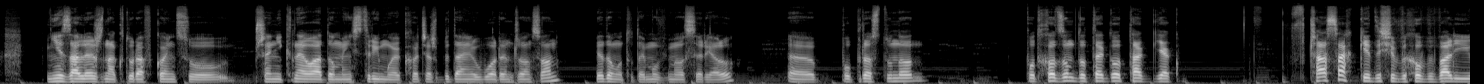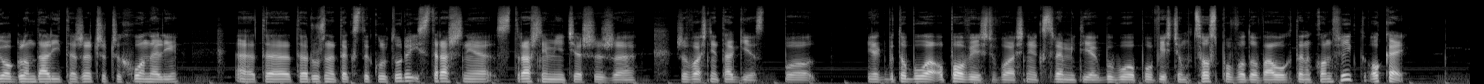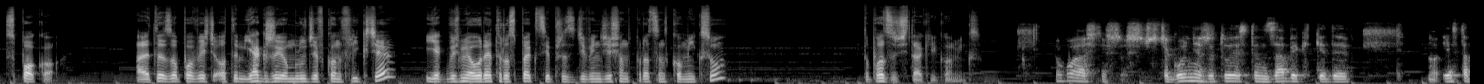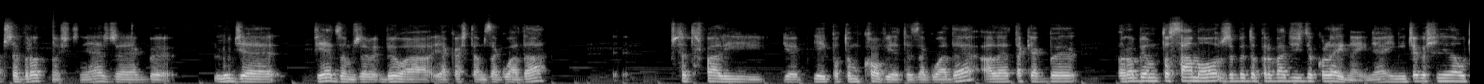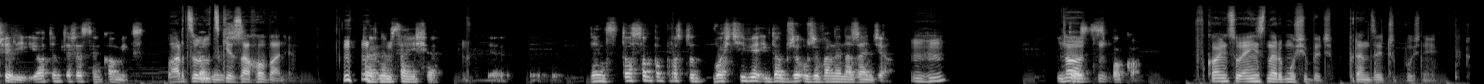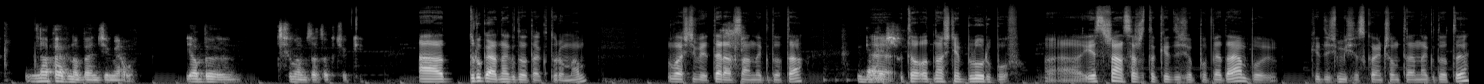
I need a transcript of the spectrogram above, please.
niezależna, która w końcu przeniknęła do mainstreamu, jak chociażby Daniel Warren Johnson, wiadomo, tutaj mówimy o serialu, e, po prostu no podchodzą do tego tak jak w czasach, kiedy się wychowywali i oglądali te rzeczy, czy chłonęli e, te, te różne teksty kultury i strasznie, strasznie mnie cieszy, że, że właśnie tak jest, bo jakby to była opowieść właśnie Extremity, jakby było opowieścią, co spowodowało ten konflikt, okej, okay, spoko. Ale to jest opowieść o tym, jak żyją ludzie w konflikcie jakbyś miał retrospekcję przez 90% komiksu, to po co ci taki komiks? No właśnie, sz szczególnie, że tu jest ten zabieg, kiedy no, jest ta przewrotność, nie? że jakby ludzie wiedzą, że była jakaś tam zagłada, przetrwali jej potomkowie tę zagładę, ale tak jakby robią to samo, żeby doprowadzić do kolejnej, nie? I niczego się nie nauczyli. I o tym też jest ten komiks. Bardzo ludzkie zachowanie. W pewnym sensie. Więc to są po prostu właściwie i dobrze używane narzędzia. Mhm. I no, to jest spoko. W końcu Eisner musi być, prędzej czy później. Na pewno będzie miał. Ja by trzymam za to kciuki. A druga anegdota, którą mam, właściwie teraz anegdota, Dajesz. E, to odnośnie blurbów. E, jest szansa, że to kiedyś opowiadałem, bo kiedyś mi się skończą te anegdoty.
